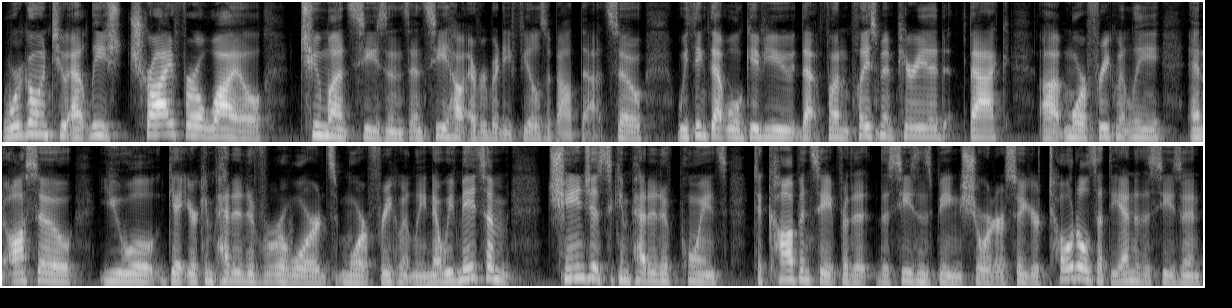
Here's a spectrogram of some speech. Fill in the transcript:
we're going to at least try for a while two month seasons and see how everybody feels about that. So we think that will give you that fun placement period back uh, more frequently, and also you will get your competitive rewards more frequently. Now we've made some changes to competitive points to compensate for the, the seasons being shorter. So your totals at the end of the season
